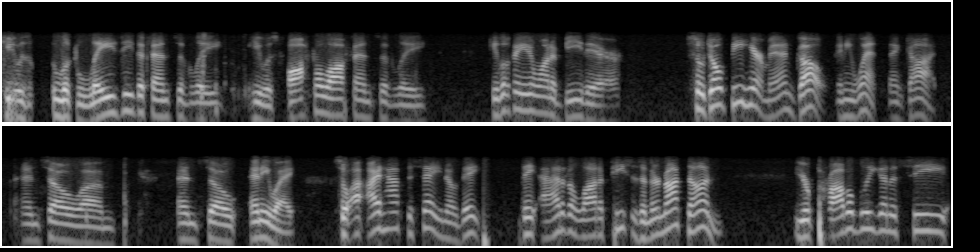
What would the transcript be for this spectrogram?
he was looked lazy defensively. He was awful offensively. He looked like he didn't want to be there. So don't be here, man. Go. And he went. Thank God and so um, and so anyway, so I, I'd have to say, you know, they they added a lot of pieces, and they're not done. You're probably going to see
